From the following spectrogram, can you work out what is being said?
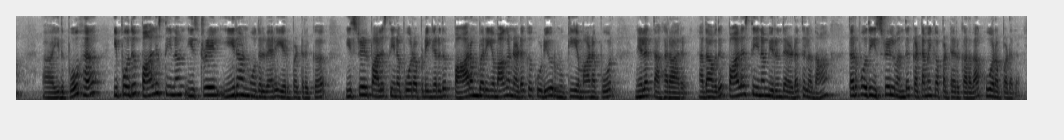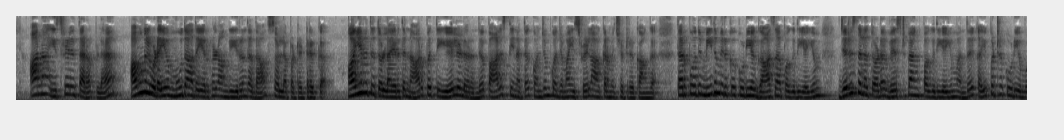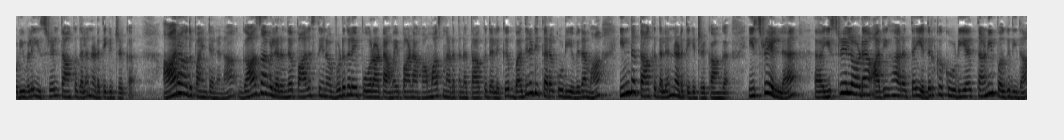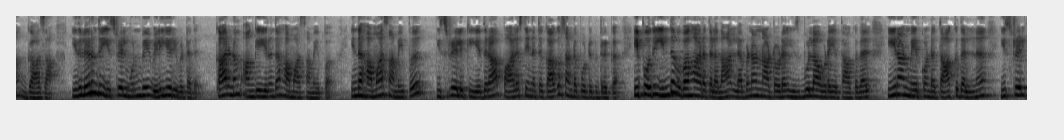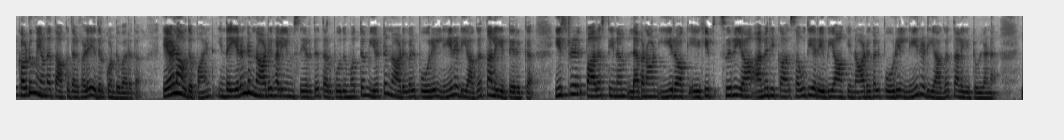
இது போக இப்போது பாலஸ்தீனம் இஸ்ரேல் ஈரான் மோதல் வேற ஏற்பட்டிருக்கு. இஸ்ரேல் பாலஸ்தீன போர் அப்படிங்கிறது பாரம்பரியமாக நடக்கக்கூடிய ஒரு முக்கியமான போர் நிலத்தகராறு. அதாவது பாலஸ்தீனம் இருந்த இடத்துல தான் தற்போது இஸ்ரேல் வந்து கட்டமைக்கப்பட்டிருக்கிறதா கூறப்படுது. ஆனால் இஸ்ரேல் தரப்பில் அவங்களுடைய மூதாதையர்கள் அங்கு இருந்ததா சொல்லப்பட்டு இருக்கு. ஆயிரத்தி தொள்ளாயிரத்து நாற்பத்தி ஏழுலேருந்து பாலஸ்தீனத்தை கொஞ்சம் கொஞ்சமாக இஸ்ரேல் ஆக்கிரமிச்சிட்டு இருக்காங்க தற்போது மீதம் இருக்கக்கூடிய காசா பகுதியையும் ஜெருசலத்தோட வெஸ்ட் பேங்க் பகுதியையும் வந்து கைப்பற்றக்கூடிய முடிவில் இஸ்ரேல் தாக்குதலை நடத்திக்கிட்டு இருக்கு ஆறாவது பாயிண்ட் என்னன்னா காசாவிலிருந்து பாலஸ்தீன விடுதலை போராட்ட அமைப்பான ஹமாஸ் நடத்தின தாக்குதலுக்கு பதிலடி தரக்கூடிய விதமாக இந்த தாக்குதலை நடத்திக்கிட்டு இருக்காங்க இஸ்ரேலில் இஸ்ரேலோட அதிகாரத்தை எதிர்க்கக்கூடிய தனி பகுதி தான் காசா. இதிலிருந்து இஸ்ரேல் முன்பே வெளியேறிவிட்டது. காரணம் அங்கே இருந்த ஹமாஸ் அமைப்பு. இந்த ஹமாஸ் அமைப்பு இஸ்ரேலுக்கு எதிராக பாலஸ்தீனத்துக்காக சண்டை போட்டுக்கிட்டு இருக்கு. இப்போது இந்த விவகாரத்தில் தான் லெபனான் நாட்டோட ஹிஸ்புல்லாவுடைய தாக்குதல் ஈரான் மேற்கொண்ட தாக்குதல்னு இஸ்ரேல் கடுமையான தாக்குதல்களை எதிர்கொண்டு வருது. ஏழாவது பாயிண்ட் இந்த இரண்டு நாடுகளையும் சேர்த்து தற்போது மொத்தம் எட்டு நாடுகள் போரில் நேரடியாக தலையிட்டு இருக்கு. இஸ்ரேல் பாலஸ்தீனம் Lebanon Iraq Egypt Syria America Saudi Arabia ஆகிய நாடுகள் போரில் நேரடியாக தலையிட்டுள்ளன.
